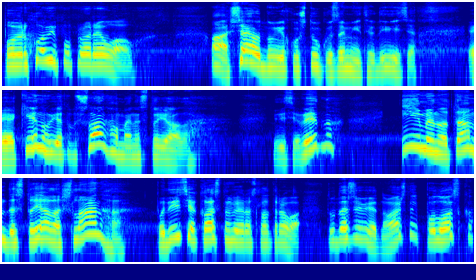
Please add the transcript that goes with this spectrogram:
Поверхові попроривав. А, ще одну яку штуку замітив, дивіться. Е, кинув я тут шланга в мене стояла. Дивіться, видно? Іменно там, де стояла шланга, подивіться, як класно виросла трава. Тут навіть видно, бачите, полоска.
